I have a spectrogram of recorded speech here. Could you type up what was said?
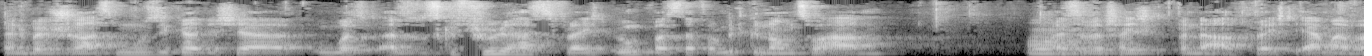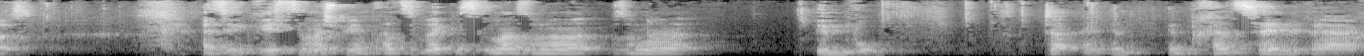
Wenn du bei Straßenmusiker dich ja irgendwas, also das Gefühl hast, vielleicht irgendwas davon mitgenommen zu haben. Weißt du, wahrscheinlich gibt man da vielleicht eher mal was. Also ich weiß zum Beispiel, in Prenzlberg ist immer so eine, so eine Imbo. Da, im, im Prenzlberg.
